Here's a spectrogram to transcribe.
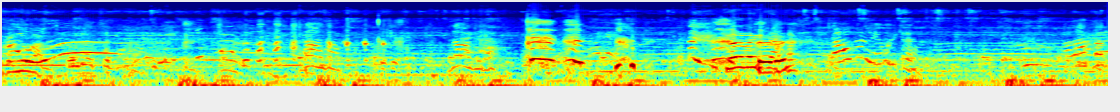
जाऊन येऊ का? जाऊ जाऊ जाऊ दे. चल बाई, थोडं. जा. जाऊ म्हणले उलटं. मला आताच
